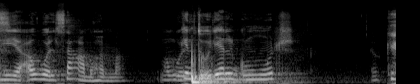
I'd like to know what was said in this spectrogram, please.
هي أول ساعة مهمة. ممكن تقوليها للجمهور؟ okay.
